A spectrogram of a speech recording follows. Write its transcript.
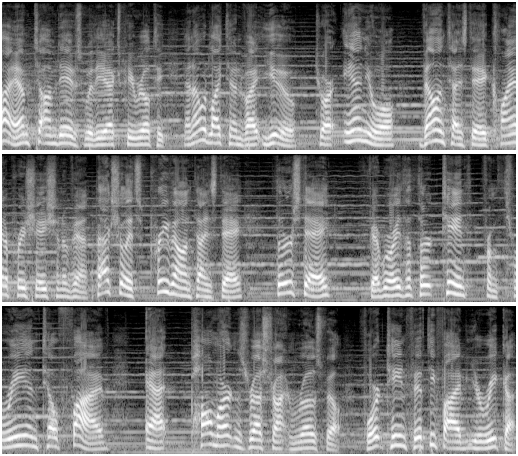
Hi, I'm Tom Davis with eXp Realty, and I would like to invite you to our annual Valentine's Day Client Appreciation event. Actually, it's pre-Valentine's Day, Thursday, February the 13th from 3 until 5 at Paul Martin's Restaurant in Roseville. 1455 Eureka.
